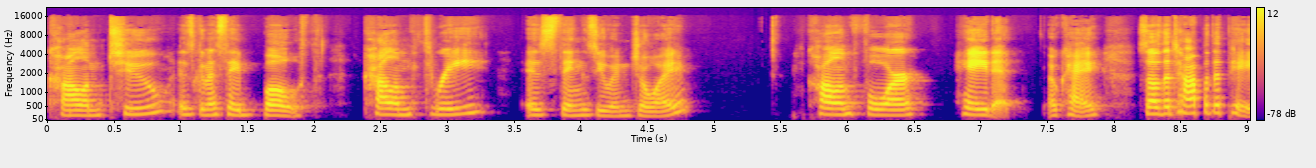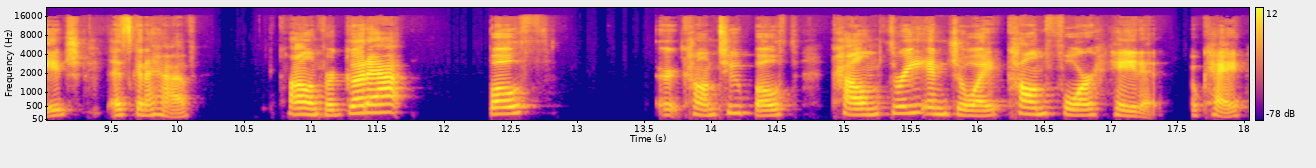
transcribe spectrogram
Column two is going to say both. Column three is things you enjoy. Column four, hate it. Okay. So at the top of the page, it's going to have column for good at, both, or column two, both. Column three, enjoy. Column four, hate it. Okay.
